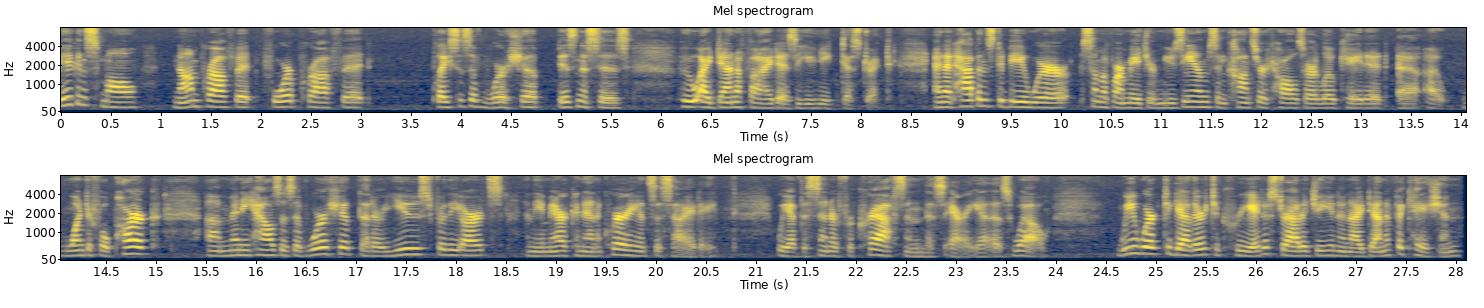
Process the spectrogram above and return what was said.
big and small, nonprofit, for profit, places of worship, businesses who identified as a unique district. And it happens to be where some of our major museums and concert halls are located, a, a wonderful park, um, many houses of worship that are used for the arts, and the American Antiquarian Society. We have the Center for Crafts in this area as well we worked together to create a strategy and an identification,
